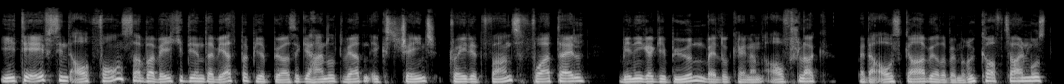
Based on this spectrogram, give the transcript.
ETFs sind auch Fonds, aber welche, die an der Wertpapierbörse gehandelt werden, Exchange Traded Funds. Vorteil, weniger Gebühren, weil du keinen Aufschlag bei der Ausgabe oder beim Rückkauf zahlen musst.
